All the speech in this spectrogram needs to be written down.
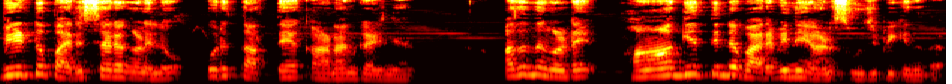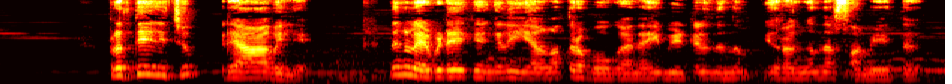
വീട്ടു പരിസരങ്ങളിലോ ഒരു തത്തയെ കാണാൻ കഴിഞ്ഞാൽ അത് നിങ്ങളുടെ ഭാഗ്യത്തിന്റെ വരവിനെയാണ് സൂചിപ്പിക്കുന്നത്. പ്രത്യേകിച്ചും രാവിലെ. നിങ്ങൾ എവിടേക്കെങ്കിലും യാത്ര പോകാനായി വീട്ടിൽ നിന്നും ഇറങ്ങുന്ന സമയത്ത്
